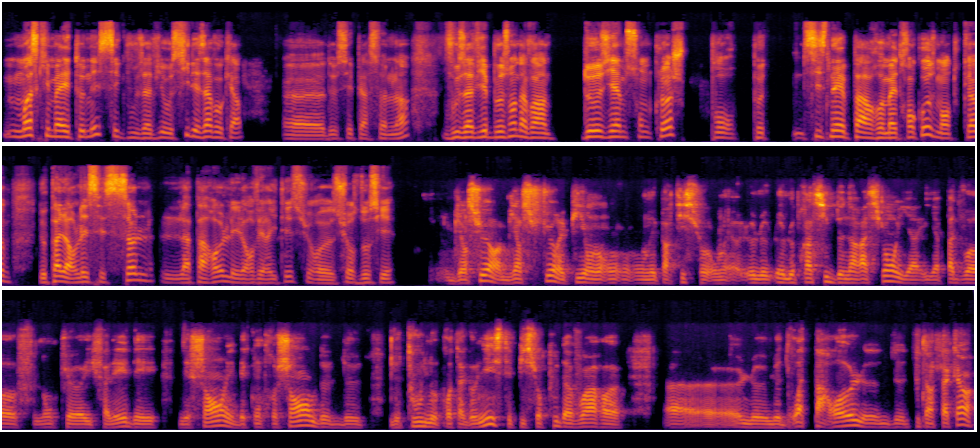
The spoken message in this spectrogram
Moi, ce qui m'a étonné, c'est que vous aviez aussi les avocats euh, de ces personnes-là. Vous aviez besoin d'avoir un deuxième son de cloche pour peut si ce n'est pas remettre en cause, mais en tout cas ne pas leur laisser seul la parole et leur vérité sur, euh, sur ce dossier. Bien sûr, bien sûr. Et puis on, est parti sur le, principe de narration. Il n'y a, a pas de voix off, donc euh, il fallait des, chants et des contre-chants de, tous nos protagonistes, et puis surtout d'avoir euh, euh le, droit de parole de tout un chacun,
